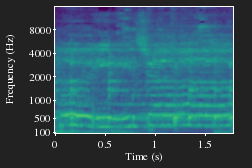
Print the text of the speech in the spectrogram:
পরিচয়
